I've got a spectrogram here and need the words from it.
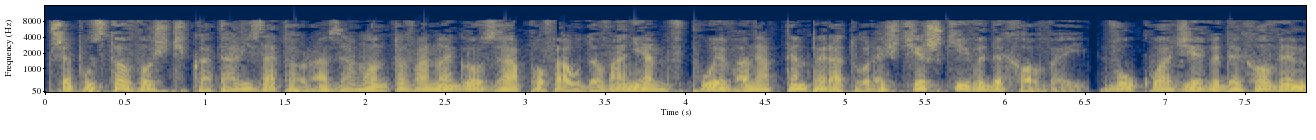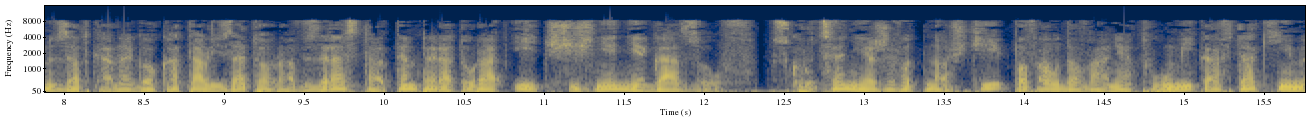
Przepustowość katalizatora zamontowanego za pofałdowaniem wpływa na temperaturę ścieżki wydechowej. W układzie wydechowym zatkanego katalizatora wzrasta temperatura i ciśnienie gazów. Skrócenie żywotności Pofałdowania tłumika w takim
